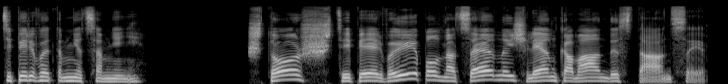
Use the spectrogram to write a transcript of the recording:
Теперь в этом нет сомнений. «Что ж, теперь вы полноценный член команды станции»,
